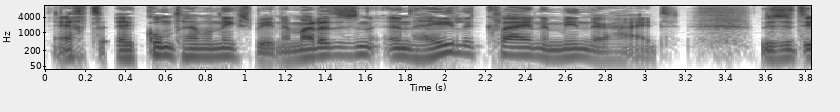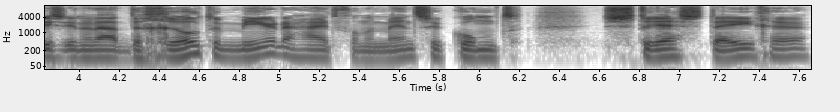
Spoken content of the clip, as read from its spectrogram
Echt, er komt helemaal niks binnen. Maar dat is een, een hele kleine minderheid. Dus het is inderdaad de grote meerderheid van de mensen komt stress tegen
